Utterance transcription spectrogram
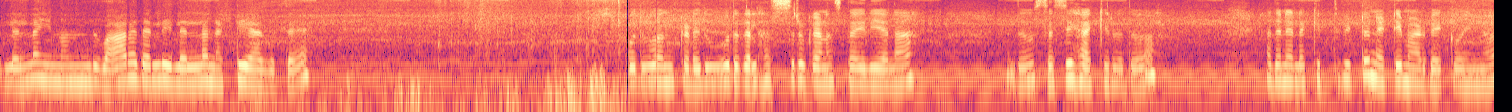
ಇಲ್ಲೆಲ್ಲ ಇನ್ನೊಂದು ವಾರದಲ್ಲಿ ಇಲ್ಲೆಲ್ಲ ನಟ್ಟಿ ಆಗುತ್ತೆ. ಒಂದು ಕಡೆ ದೂರದಲ್ಲಿ ಹಸಿರು ಕಾಣಿಸ್ತಾ ಇದೆಯಲ್ಲ, ಅದು ಸಸಿ ಹಾಕಿರೋದು. ಅದನ್ನೆಲ್ಲ ಕಿತ್ತುಬಿಟ್ಟು ನೆಟ್ಟಿ ಮಾಡಬೇಕು ಇನ್ನು.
